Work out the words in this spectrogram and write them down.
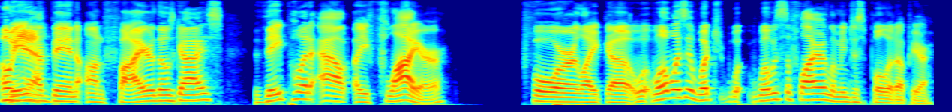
Oh they yeah, have been on fire. Those guys. They put out a flyer for like uh, what was it? What, what what was the flyer? Let me just pull it up here.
